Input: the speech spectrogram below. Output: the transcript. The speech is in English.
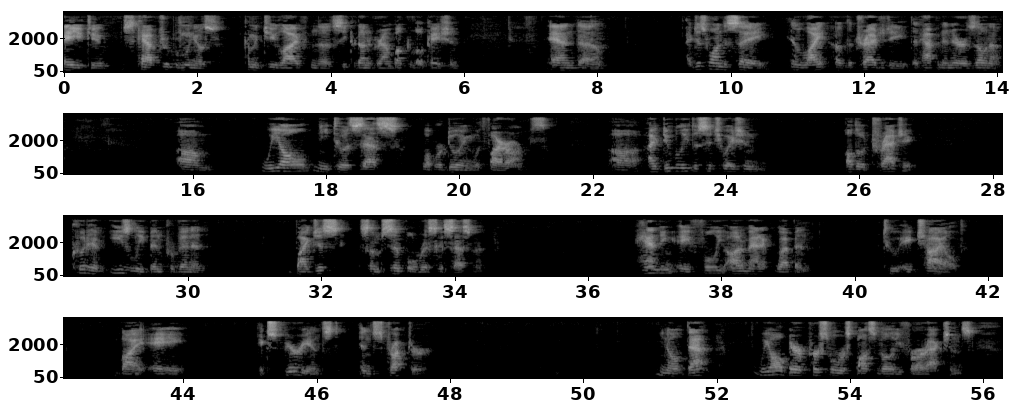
Hey YouTube, is Cap Trooper Munoz coming to you live from the secret underground bunker location. And um, I just wanted to say, in light of the tragedy that happened in Arizona, um, we all need to assess what we're doing with firearms. Uh, I do believe the situation, although tragic, could have easily been prevented by just some simple risk assessment. Handing a fully automatic weapon to a child by a experienced instructor you know that we all bear personal responsibility for our actions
